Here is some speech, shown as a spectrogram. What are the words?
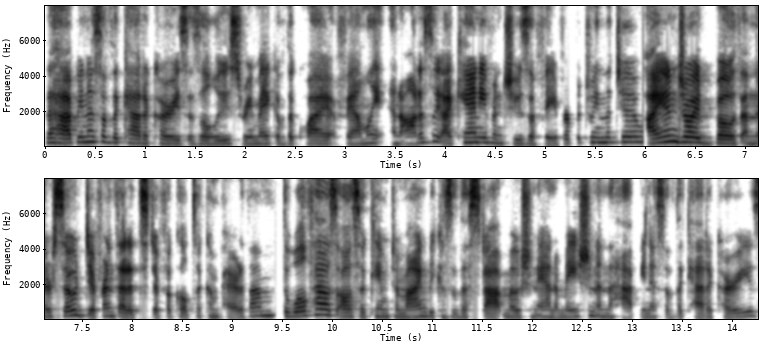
The happiness of the Katakuris is a loose remake of The Quiet Family, and honestly, I can't even choose a favorite between the two. I enjoyed both, and they're so different that it's difficult to compare them. The Wolf House also came to mind because of the stop motion animation and the happiness of the Katakuris.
